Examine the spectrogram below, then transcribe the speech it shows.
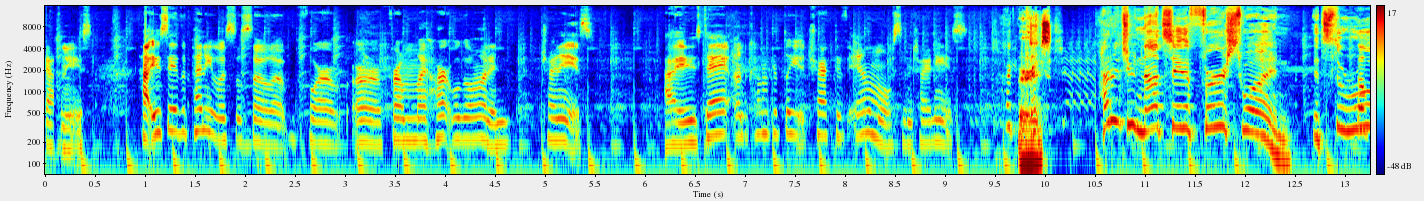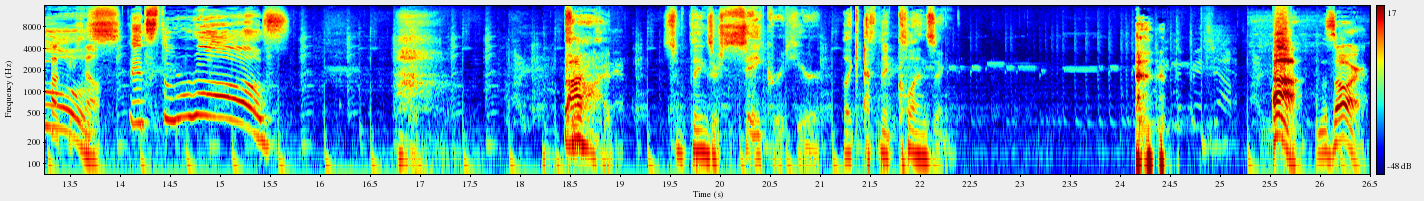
Japanese? How do you say the penny whistle solo before or from my heart will go on in Chinese? How you say uncomfortably attractive animals in Chinese? Birds. How did you not say the first one? It's the Go fuck rules. It's the rules. God, some things are sacred here, like ethnic cleansing. Ah, Lazar.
